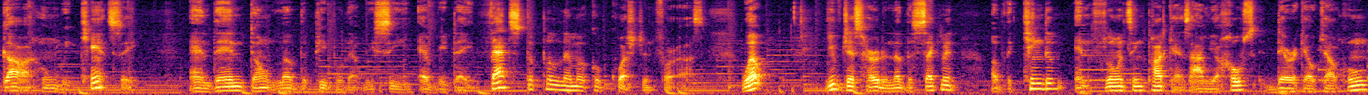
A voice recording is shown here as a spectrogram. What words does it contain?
God whom we can't see and then don't love the people that we see every day? That's the polemical question for us. Well, you've just heard another segment of the Kingdom Influencing Podcast. I'm your host, Derek L. Calhoun.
